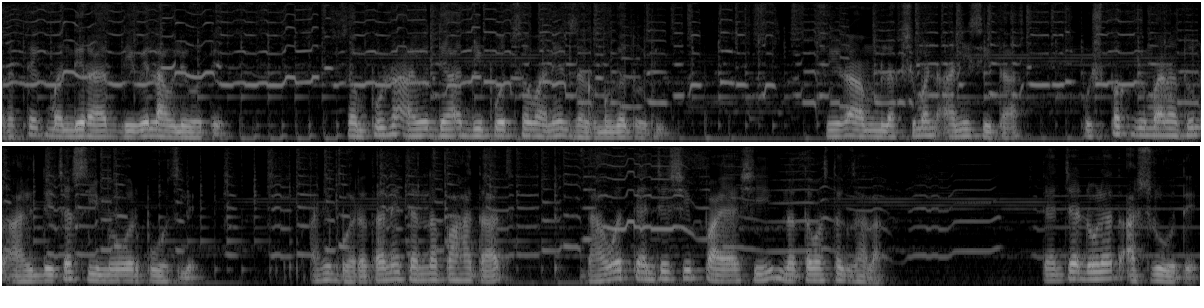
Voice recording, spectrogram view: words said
प्रत्येक मंदिरात दिवे लावले होते. संपूर्ण अयोध्या दीपोत्सवाने झगमगत होती. श्रीराम लक्ष्मण आणि सीता पुष्पक विमानातून अयोध्येच्या सीमेवर पोहोचले. आणि भरताने त्यांना पाहताच धावत त्यांच्याशी पायाशी नतमस्तक झाला. त्यांच्या डोळ्यात अश्रू होते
